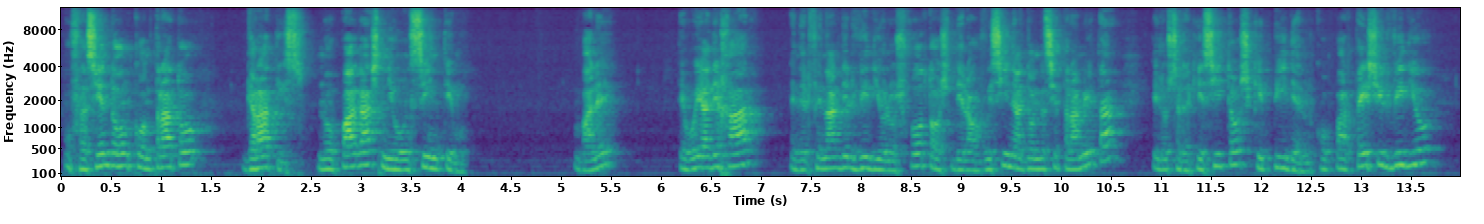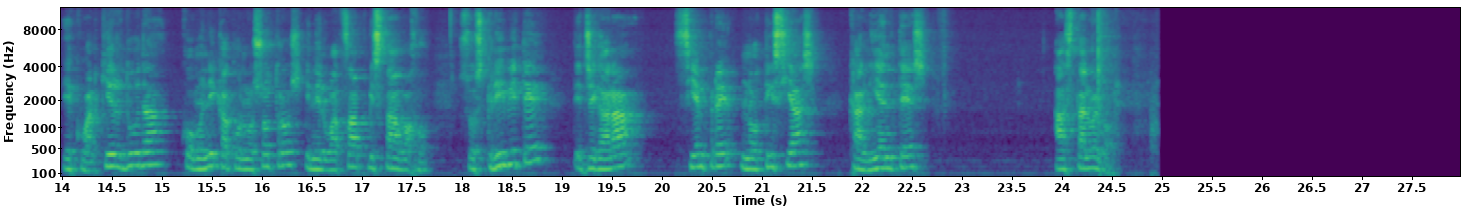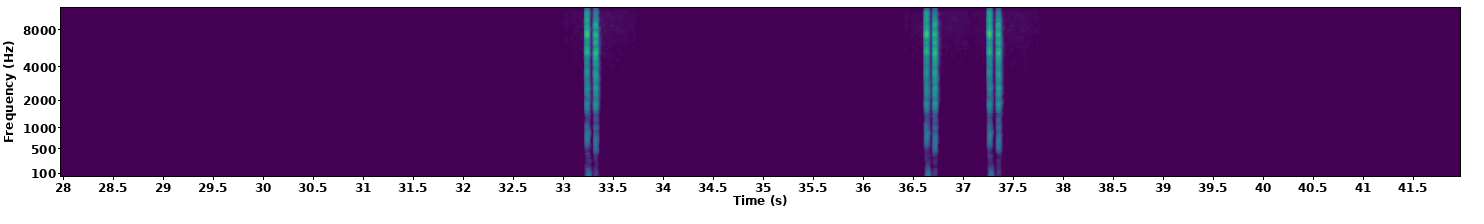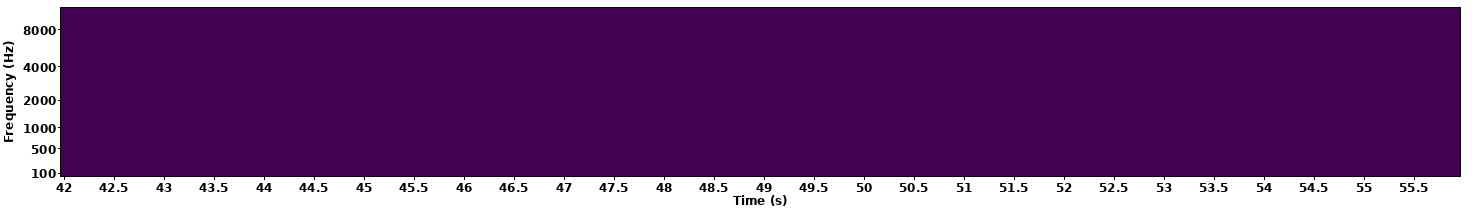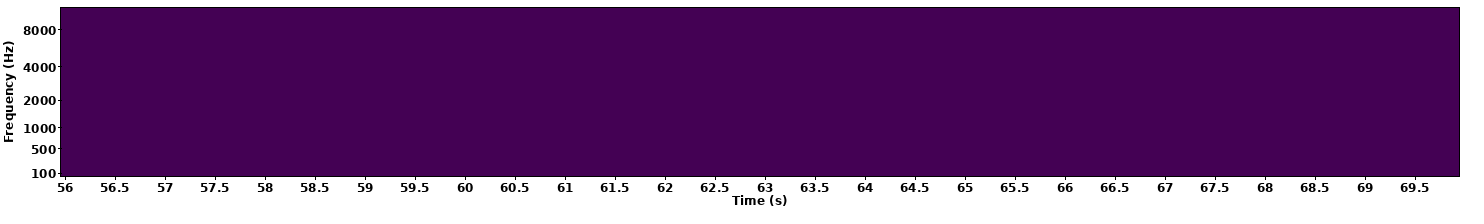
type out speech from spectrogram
ofreciendo un contrato gratis, no pagas ni un céntimo, ¿vale? Te voy a dejar en el final del vídeo las fotos de la oficina donde se tramita y los requisitos que piden. Compartéis el vídeo y cualquier duda, comunica con nosotros en el WhatsApp que está abajo. Suscríbete, te llegará siempre noticias calientes. Hasta luego.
